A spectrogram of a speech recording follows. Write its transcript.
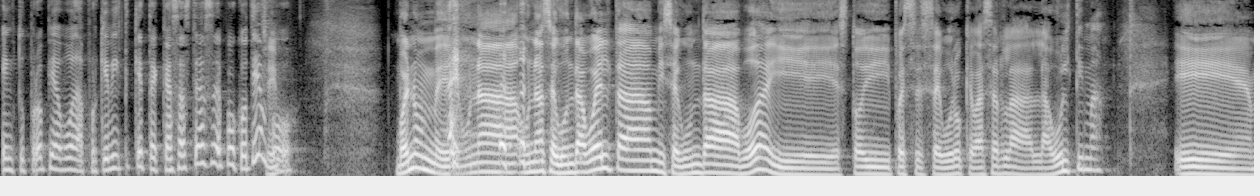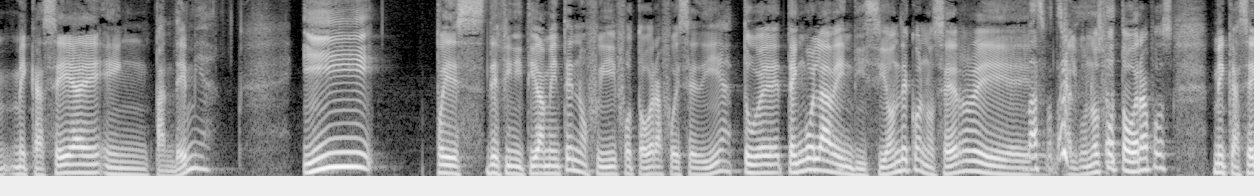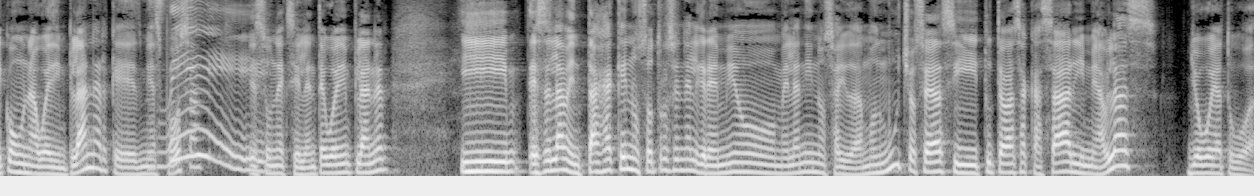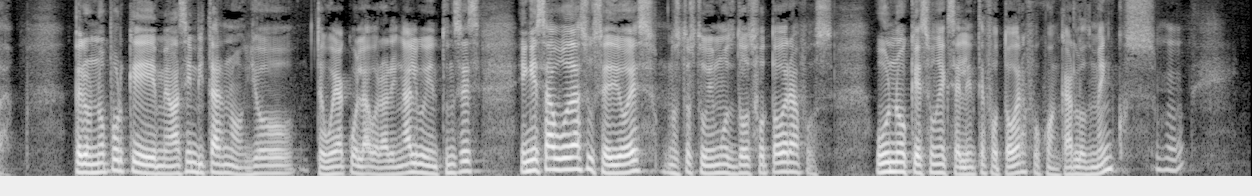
en tu propia boda? Porque vi que te casaste hace poco tiempo. Bueno, una, una, segunda vuelta, mi segunda boda y estoy pues seguro que va a ser la, la última. Eh, me casé en pandemia. Y pues definitivamente no fui fotógrafo ese día. Tuve, tengo la bendición de conocer eh, algunos fotógrafos. Me casé con una wedding planner, que es mi esposa. Es un excelente wedding planner. Y esa es la ventaja que nosotros en el gremio, Melanie, nos ayudamos mucho. O sea, si tú te vas a casar y me hablas, yo voy a tu boda. Pero no porque me vas a invitar, no, yo te voy a colaborar en algo. Y entonces en esa boda sucedió eso. Nosotros tuvimos dos fotógrafos. Uno que es un excelente fotógrafo, Juan Carlos Mencos.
